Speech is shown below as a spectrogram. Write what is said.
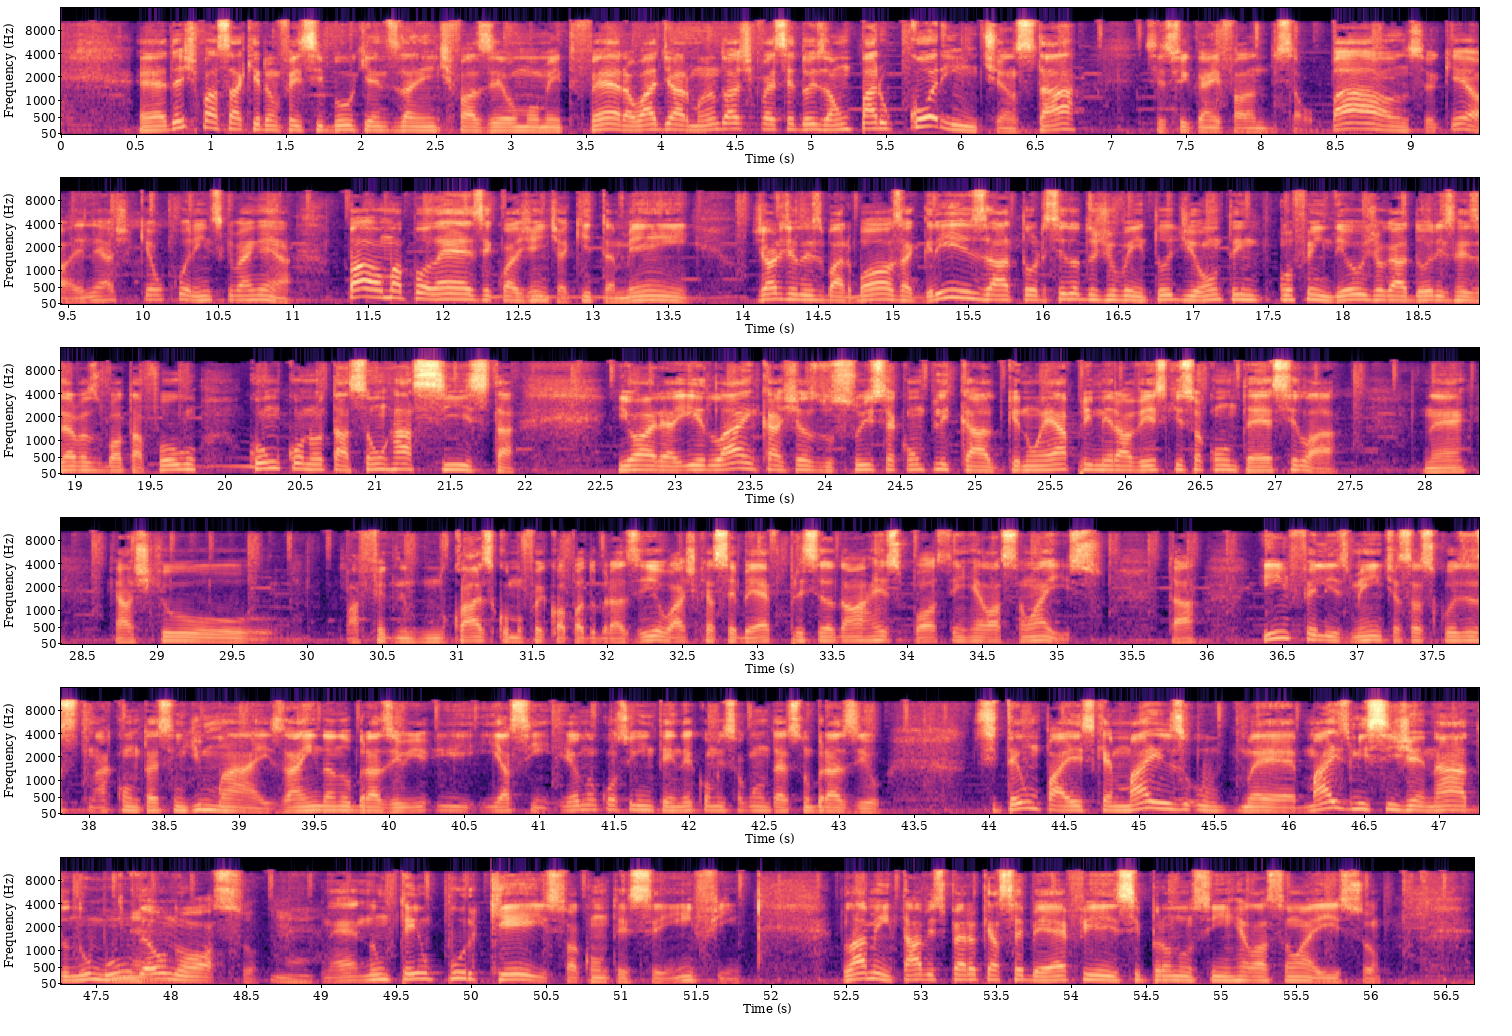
É, deixa eu passar aqui no Facebook antes da gente fazer o Momento Fera. O Adi Armando acho que vai ser 2x1 um para o Corinthians, tá? Vocês ficam aí falando de São Paulo, não sei o que, ó. Ele acha que é o Corinthians que vai ganhar. Palma Polese com a gente aqui também. Jorge Luiz Barbosa, Grisa, a torcida do Juventude ontem ofendeu os jogadores reservas do Botafogo com conotação racista. E olha, e lá em Caxias do Sul isso é complicado, porque não é a primeira vez que isso acontece lá, né? Acho que o quase como foi Copa do Brasil, acho que a CBF precisa dar uma resposta em relação a isso, tá? Infelizmente essas coisas acontecem demais ainda no Brasil e, e, e assim eu não consigo entender como isso acontece no Brasil. Se tem um país que é mais, é, mais miscigenado no mundo é, é o nosso, é. né? Não tem o porquê isso acontecer, enfim. Lamentável, espero que a CBF se pronuncie em relação a isso.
